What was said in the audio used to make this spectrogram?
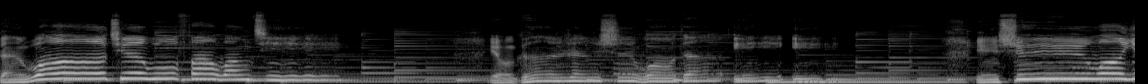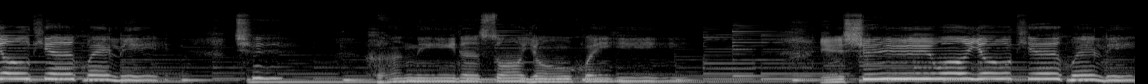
但我却无法忘记，有个人是我的意义。也许我有天会离去，和你的所有回忆。也许我有天会离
